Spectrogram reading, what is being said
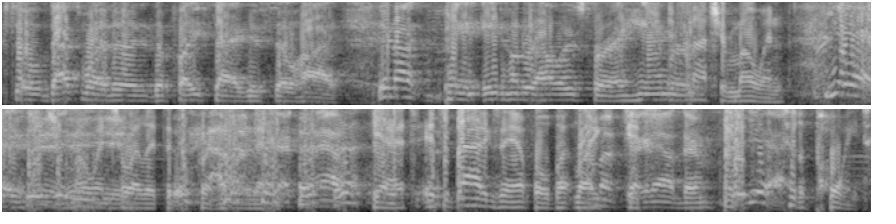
So that's why the the price tag is so high. They're not paying eight hundred dollars for a hammer. It's not your mowing Yeah, it's yeah, yeah. mowing toilet that they put out in there. Check that out. Yeah, it's it's a bad example, but like about to check it's it out, though. but it's Yeah. to the point.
